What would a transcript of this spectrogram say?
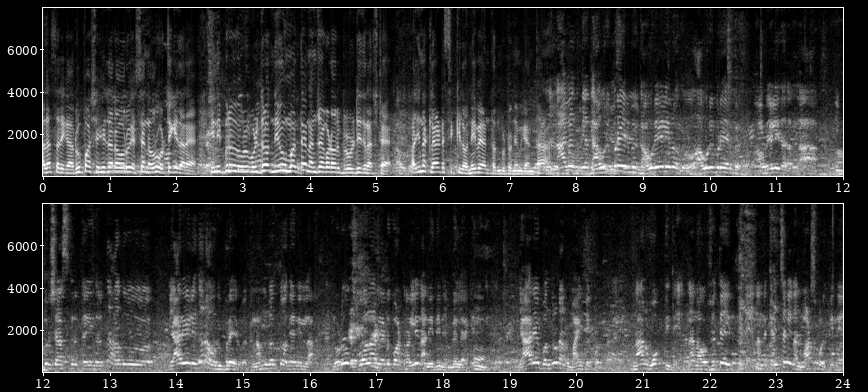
ಅಲ್ಲ ಸರ್ ಈಗ ರೂಪಾ ಶಹೀದರ್ ಅವರು ಎಸ್ ಎನ್ ಅವರು ಒಟ್ಟಿಗಿದ್ದಾರೆ. ಇನ್ನಿಬ್ರು ಉಳಿದಿರೋದು ನೀವು ಮತ್ತೆ ನಂಜೇಗೌಡ ಅವ್ರು ಇಬ್ರು ಉಳಿದಿದ್ರು ಅಷ್ಟೇ ಅದಿನ್ನ ಕ್ಲಾರಿಟಿ ಸಿಕ್ಕಿಲ್ಲ ನೀವೇ ಅಂತ ಅಂದ್ಬಿಟ್ಟು ನಿಮಗೆ ಅಂತ? ನಾವೇ ಅವ್ರಿಬ್ರೇ ಇರ್ಬೇಕು. ಅವ್ರು ಹೇಳಿರೋದು ಅವ್ರಿಬ್ರೇ ಇರ್ಬೇಕು. ಅವ್ರು ಹೇಳಿದಾರಲ್ಲ ಇಬ್ರು ಶಾಸಕರ ಕೈ ಇರುತ್ತೆ ಅದು ಯಾರು ಹೇಳಿದಾರೋ ಅವ್ರಿಬ್ರೇ ಇರ್ಬೇಕು. ನಮ್ಗಂತೂ ಅದೇನಿಲ್ಲ. ನೋಡು ಕೋಲಾರ ಹೆಡ್ ಕ್ವಾರ್ಟರ್ ಅಲ್ಲಿ ನಾನು ಇದೀನಿ ಎಂ ಎಲ್ ಎ ಆಗಿ. ಯಾರೇ ಬಂದ್ರು ನಾನು ಮಾಹಿತಿ ಕೊಡ್ತಾರೆ ನಾನು ಹೋಗ್ತೀನಿ. ನಾನು ಅವ್ರ ಜೊತೆ ಇರ್ತೀನಿ. ನನ್ನ ಕೆಲಸದಲ್ಲಿ ನಾನು ಮಾಡಿಸ್ಕೊಳ್ತೀನಿ.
